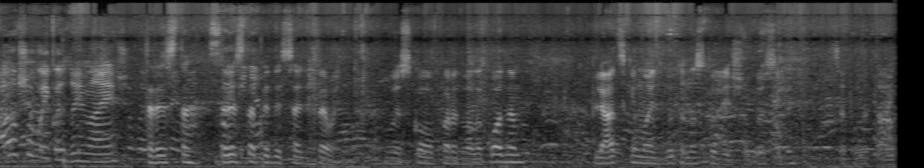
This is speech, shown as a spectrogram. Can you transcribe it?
А що вуйко здоймає? 300, 350 гривень. Обов'язково перед великодним пляцки мають бути на столі, щоб ви собі це пам'ятали.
